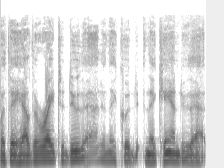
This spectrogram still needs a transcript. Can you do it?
But they have the right to do that, and they could and they can do that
